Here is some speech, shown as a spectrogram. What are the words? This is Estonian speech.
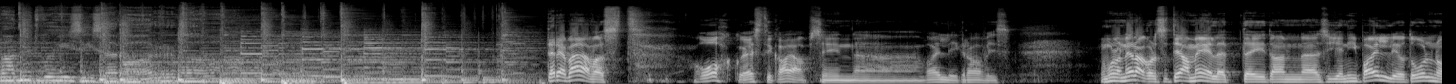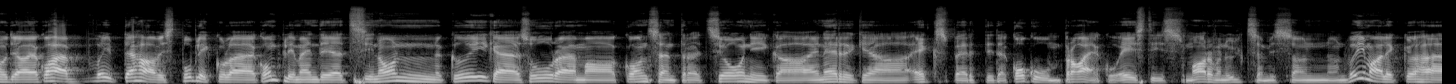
arva nüüd või siis ära arva. tere päevast! oh, kui hästi kajab siin äh, Vallikraavis no mul on erakordselt hea meel, et teid on äh, siia nii palju tulnud ja, ja kohe võib teha vist publikule komplimendi, et siin on kõige suurema kontsentratsiooniga energiaekspertide kogum praegu Eestis, ma arvan üldse, mis on, on võimalik ühe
